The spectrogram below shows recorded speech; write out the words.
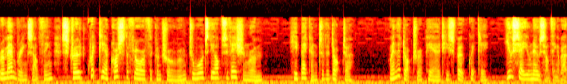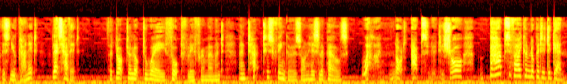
remembering something, strode quickly across the floor of the control room towards the observation room. He beckoned to the doctor. When the doctor appeared, he spoke quickly. You say you know something about this new planet. Let's have it. The doctor looked away thoughtfully for a moment and tapped his fingers on his lapels. Well, I'm not absolutely sure. Perhaps if I can look at it again.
